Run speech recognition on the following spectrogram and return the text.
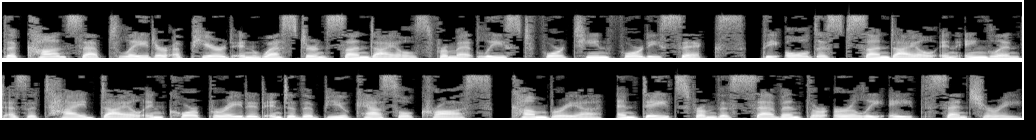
The concept later appeared in Western sundials from at least 1446. The oldest sundial in England is a tide dial incorporated into the Bewcastle Cross, Cumbria, and dates from the 7th or early 8th century.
